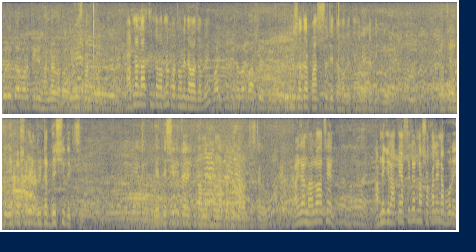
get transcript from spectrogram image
করে দেওয়ার তিরিশ ভাঙার কথা বলে। তিরিশ ভাঙতে হবে আপনার লাস্ট চিন্তা ভাবনা কত হলে দেওয়া যাবে? ভাই তিরিশ হাজার পাঁচশো তিরিশ হাজার। পাঁচশো যেতে হবে তাহলে এটা বিক্রি হবে। আচ্ছা এই যে এটার সামনে দুইটা দেশি দেখছি। এই দেশি দুটার একটু দামের ধারণা আপনাদের দেওয়ার চেষ্টা করব। ভাইজান ভালো আছেন? আপনি কি রাতে আসছিলেন না সকালে না ভোরে?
